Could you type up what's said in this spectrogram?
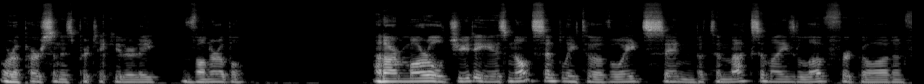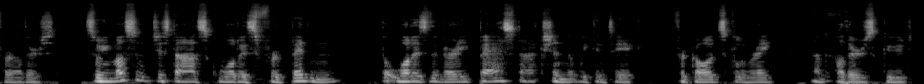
or a person is particularly vulnerable. And our moral duty is not simply to avoid sin, but to maximize love for God and for others. So we mustn't just ask what is forbidden, but what is the very best action that we can take for God's glory and others' good.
